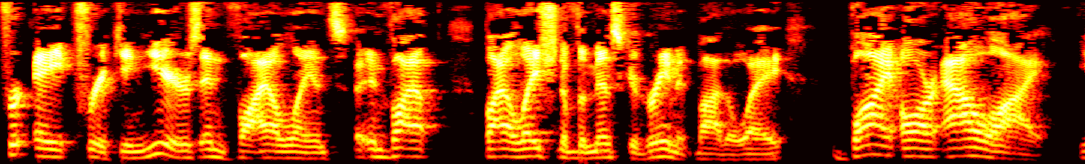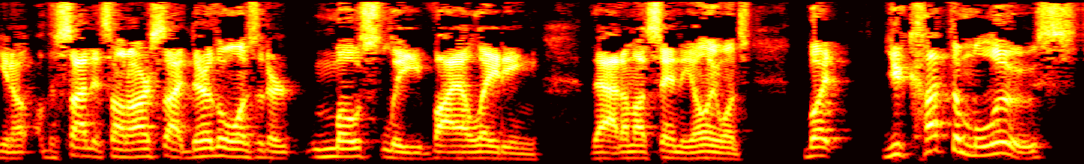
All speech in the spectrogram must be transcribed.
for eight freaking years in violence, in vi- violation of the Minsk agreement, by the way, by our ally. You know, the side that's on our side, they're the ones that are mostly violating that. I'm not saying the only ones, but you cut them loose.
